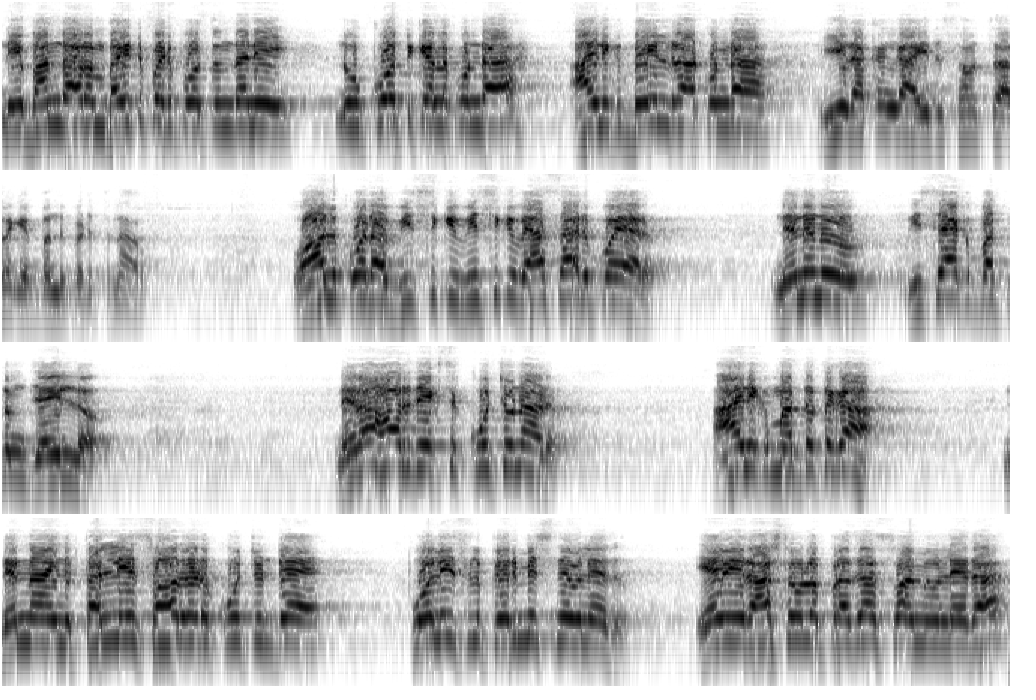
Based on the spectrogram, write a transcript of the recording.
నీ బండారం బయట పడిపోతుందని నువ్వు కోర్టుకు వెళ్ళకుండా ఆయనకి బెయిల్ రాకుండా ఈ రకంగా ఐదు సంవత్సరాలకు ఇబ్బంది పెడుతున్నావు. వాళ్ళు కూడా విసికి విసికి వేసారిపోయారు. నిన్నను విశాఖపట్నం జైల్లో నిరాహార దీక్ష కూర్చున్నాడు. ఆయనకు మద్దతుగా నిన్న ఆయన తల్లి సోదరుడు కూర్చుంటే పోలీసులు పెర్మిషన్ ఇవ్వలేదు. ఏమి రాష్ట్రంలో ప్రజాస్వామ్యం లేదా?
